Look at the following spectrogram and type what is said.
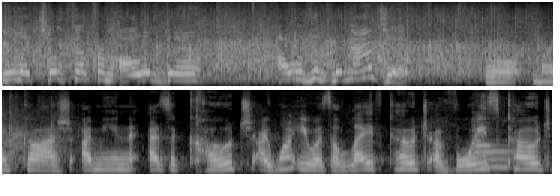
you're like choked up from all of the all of the, the magic. Well, my gosh. I mean, as a coach, I want you as a life coach, a voice oh. coach,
